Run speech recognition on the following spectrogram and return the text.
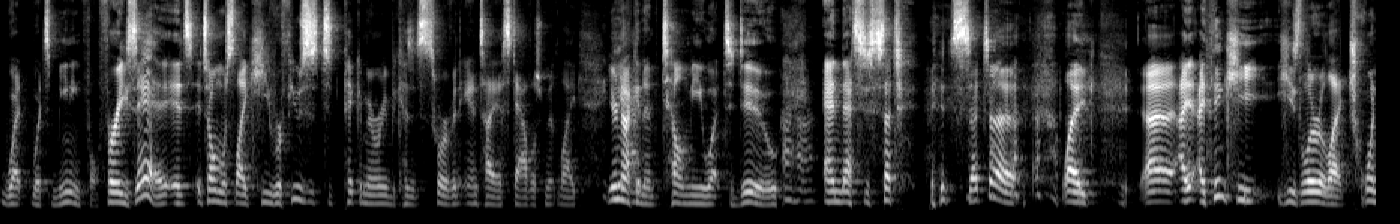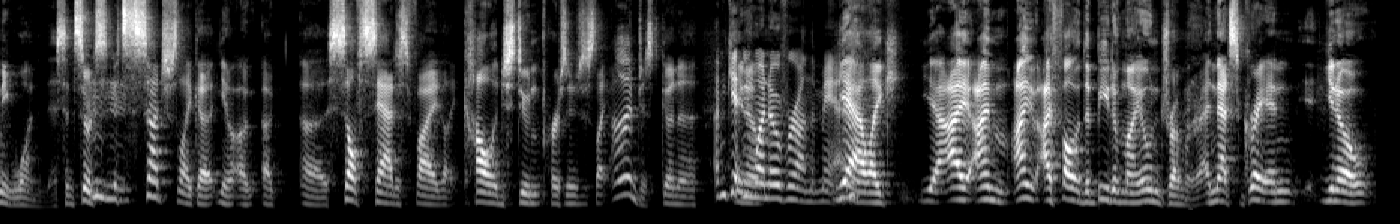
what what's meaningful. For Isaiah it's it's almost like he refuses to pick a memory because it's sort of an anti-establishment like you're not going to tell me what to do. And that's just such it's such a like uh, I, I think he he's literally like 21 in this. And so it's it's such like a you know a, a, a self-satisfied like college student person who's just like i'm just gonna I'm getting you know, one over on the man. yeah like yeah i i'm i i follow the beat of my own drummer and that's great. And you know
